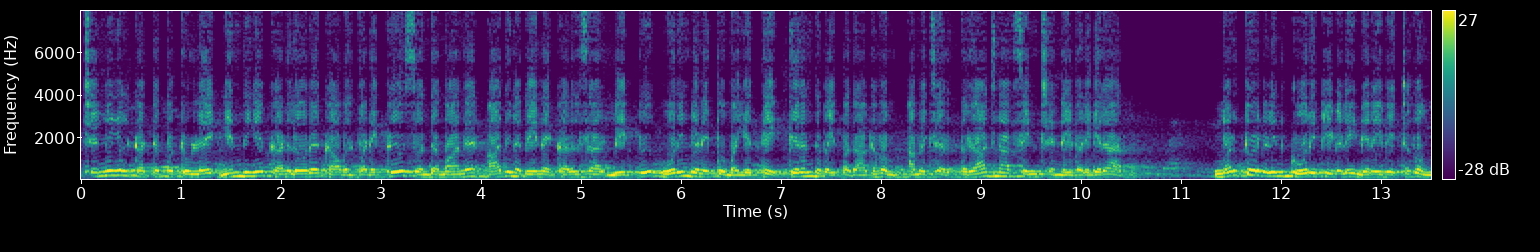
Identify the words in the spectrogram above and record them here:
சென்னையில் கட்டப்பட்டுள்ள இந்திய கடலோர காவல் படைக்கு சொந்தமான அதிநவீன கடல்சார் மீட்பு ஒருங்கிணைப்பு மையத்தை திறந்து வைப்பதாகவும் அமைச்சர் ராஜ்நாத் சிங் சென்னை வருகிறார். மருத்துவர்களின் கோரிக்கைகளை நிறைவேற்றவும்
